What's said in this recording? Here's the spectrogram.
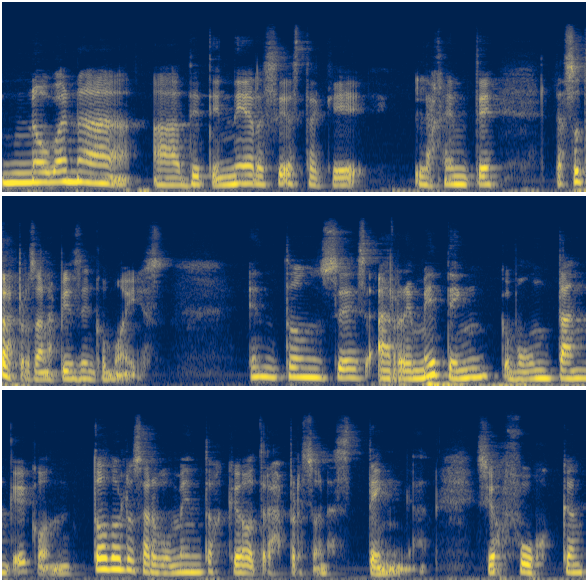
no van a, a, detenerse hasta que la gente, las otras personas piensen como ellos entonces arremeten como un tanque con todos los argumentos que otras personas tengan. Se ofuscan,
